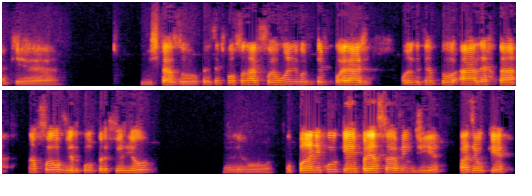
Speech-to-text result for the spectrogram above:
Aqui é. Luiz Casou. O presidente Bolsonaro foi o único que teve coragem, o único que tentou alertar. Não foi ouvido, o povo preferiu é, o, o pânico que a imprensa vendia. Fazer o quê?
